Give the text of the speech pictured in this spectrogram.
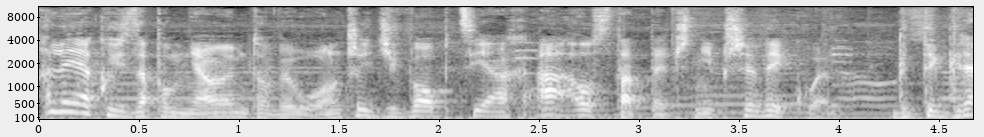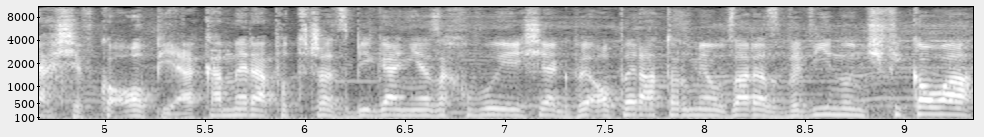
ale jakoś zapomniałem to wyłączyć w opcjach, a ostatecznie przywykłem. Gdy gra się w koopie, a kamera podczas biegania zachowuje się jakby operator miał zaraz wywinąć fikoła,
